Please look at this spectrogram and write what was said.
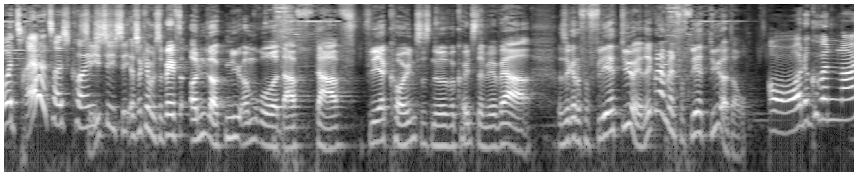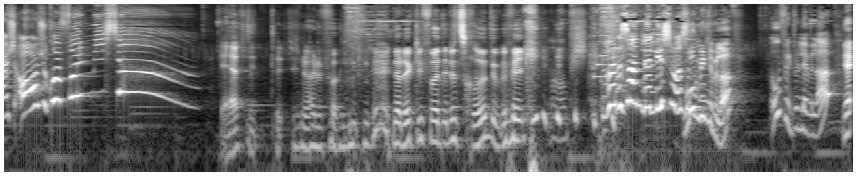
Over 53 coins. Se, se, se. Og så kan man så bagefter unlock nye områder, der er, der er flere coins og sådan noget, hvor coins der er at være. Og så kan du få flere dyr. Jeg ved ikke, hvordan man får flere dyr dog. Åh, oh, det kunne være nice. Åh, oh, så kunne jeg få en misa. Ja, fordi det, det, nu har du fået den. Nu har du ikke lige fået det, du troede, du fik. Oh, psh. du ved, det er sådan lidt ligesom at Uh, sådan... min level up. Uh, fik du level up? Ja,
